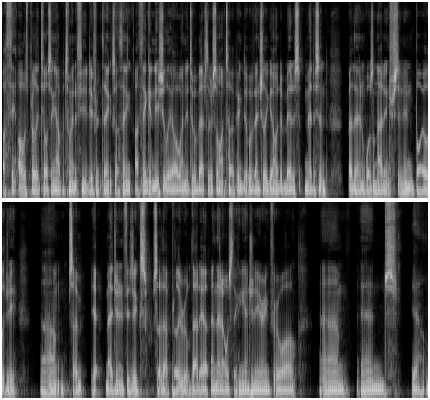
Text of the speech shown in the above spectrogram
I think I was probably tossing up between a few different things. I think I think initially I went into a Bachelor of Science hoping to eventually go into medicine, medicine but then wasn't that interested in biology. Um, so yeah, majored in physics. So that probably ruled that out. And then I was thinking engineering for a while. Um, and yeah, I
